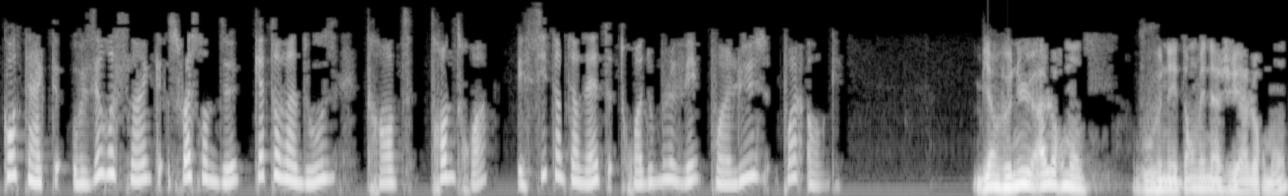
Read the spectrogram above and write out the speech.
Contact au 05 62 92 30 33 et site internet www.luz.org. Bienvenue à Lormont. Vous venez d'emménager à Lormont,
